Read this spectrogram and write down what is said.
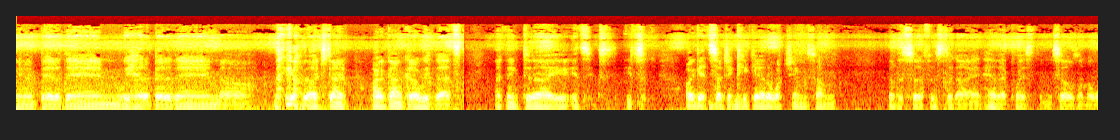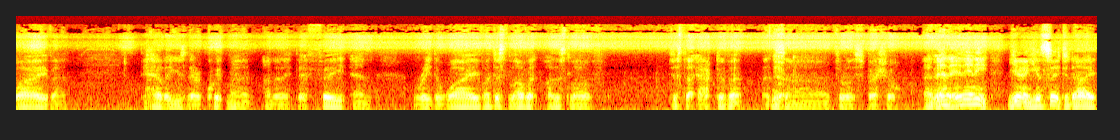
you know better than we had it better than. I just don't. I can't go with that. I think today it's it's I get such a kick out of watching some of the surfers today and how they place themselves on the wave and how they use their equipment underneath their feet and read the wave. I just love it. I just love just the act of it. It's Yeah. uh, it's really special. And, Yeah. and and any you know you can see today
